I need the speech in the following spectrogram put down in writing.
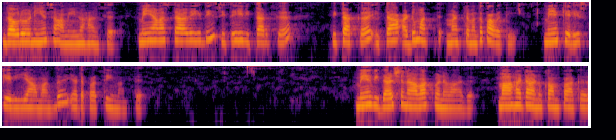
ගෞරවනීය සාමීන් වහන්ස මේ අවස්ථාවේදී සිතෙහි විතර්ක විතක්ක ඊතා අඩු මට්ටමක පවතී. මේ කෙලිස් ගෙවී යාමක්ද යටපත් වීමක්ද මේ විදර්ශනාවක් වනවාද මාහට අනුකම්පා කර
